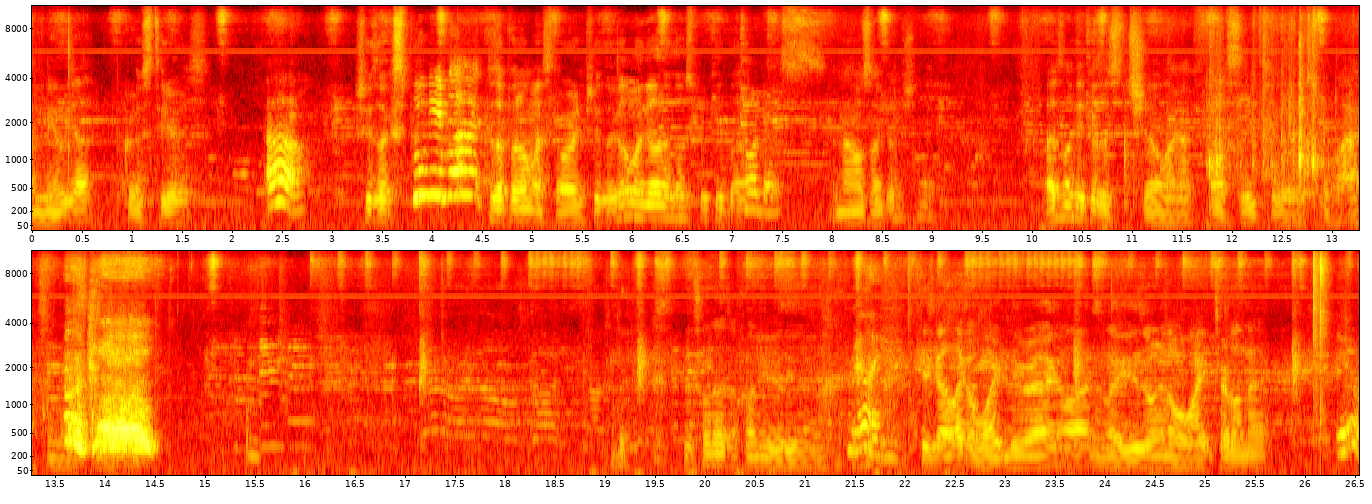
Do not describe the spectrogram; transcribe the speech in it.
Amelia Gross Tears, Oh, she's like Spooky Black. Cause I put on my story. She's like, oh my god, I love Spooky Black. this. And I was like, oh shit. I just like it because it's chill. Like I fall asleep to it. It's relaxing. Okay. this one has a funny video. Really? He's got like a white do rag on and like he's wearing a white turtleneck. Ew.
